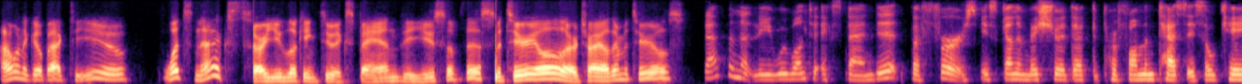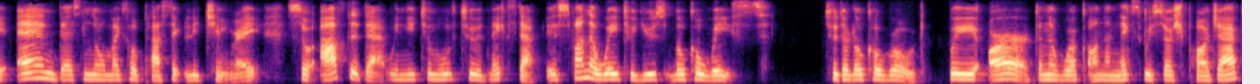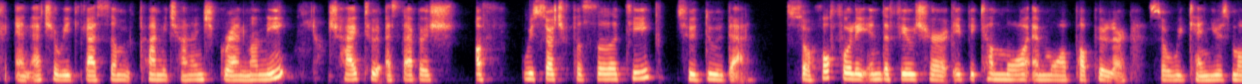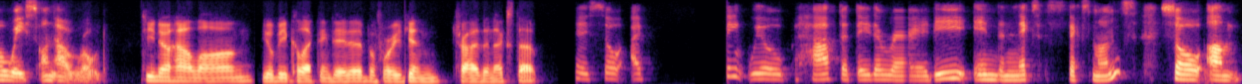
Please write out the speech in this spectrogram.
I want to go back to you. What's next? Are you looking to expand the use of this material or try other materials? Definitely, we want to expand it, but first, it's gonna make sure that the performance test is okay and there's no microplastic leaching, right? So after that, we need to move to the next step is find a way to use local waste to the local road. We are gonna work on the next research project, and actually we got some climate challenge grant money. Try to establish a research facility to do that. So hopefully in the future, it become more and more popular so we can use more waste on our road. Do you know how long you'll be collecting data before you can try the next step? Okay, so I think we'll have the data ready in the next six months. So um,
